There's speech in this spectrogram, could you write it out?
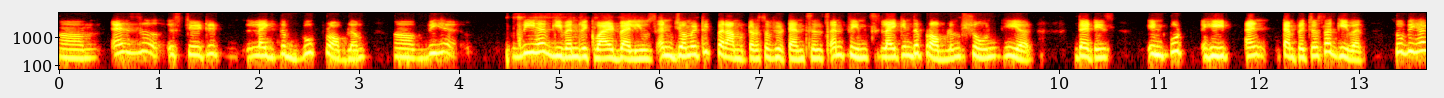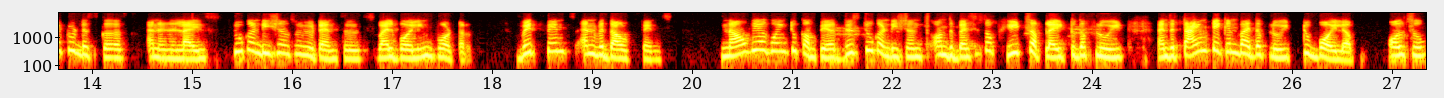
Um, as uh, stated, like the book problem, uh, we ha- we have given required values and geometric parameters of utensils and fins, like in the problem shown here. That is, input, heat, and temperatures are given. So we have to discuss and analyze two conditions of utensils while boiling water, with fins and without fins. Now we are going to compare these two conditions on the basis of heat supplied to the fluid and the time taken by the fluid to boil up. Also,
